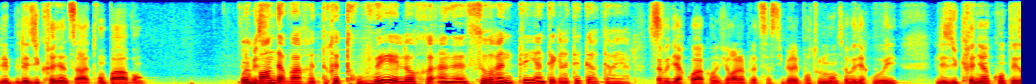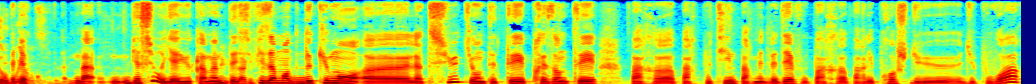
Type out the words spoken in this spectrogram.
Les, les Ukrainiens ne s'arrêteront pas avant avant d'avoir retrouvé leur euh, souveraineté et intégrité territoriale. Ça veut dire quoi quand il y aura la place à Sibérie pour tout le monde? Ça veut dire que les Ukrainiens comptent les envoyer bah, Bien sûr, il y a eu quand même suffisamment de documents euh, là-dessus qui ont été présentés par, euh, par Poutine, par Medvedev ou par, par les proches du, du, pouvoir.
